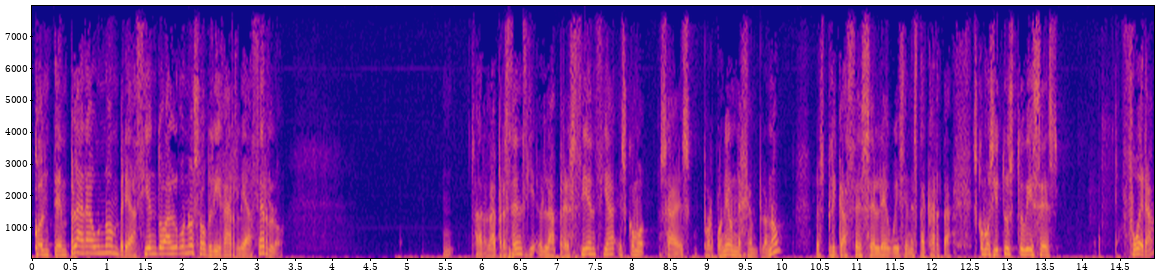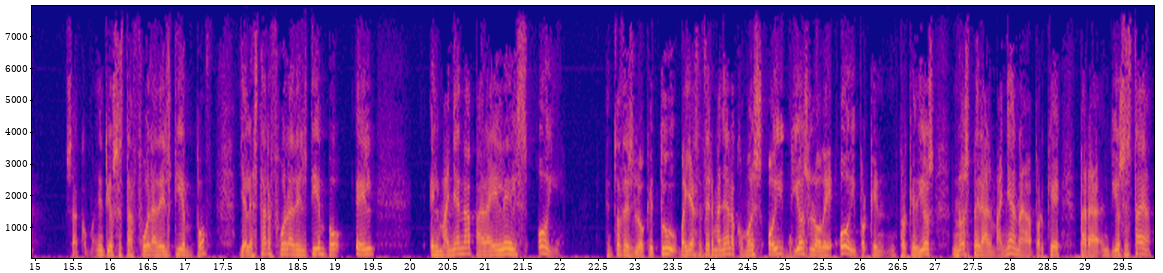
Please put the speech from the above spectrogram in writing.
Contemplar a un hombre haciendo algo no es obligarle a hacerlo. la presciencia, la presciencia es como, o sea, es por poner un ejemplo, ¿no? Lo explica C.S. Lewis en esta carta. Es como si tú estuvieses fuera, o sea, como Dios está fuera del tiempo, y al estar fuera del tiempo, él, el mañana para él es hoy. Entonces, lo que tú vayas a hacer mañana, como es hoy, Dios lo ve hoy, porque, porque Dios no espera al mañana, porque para Dios está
